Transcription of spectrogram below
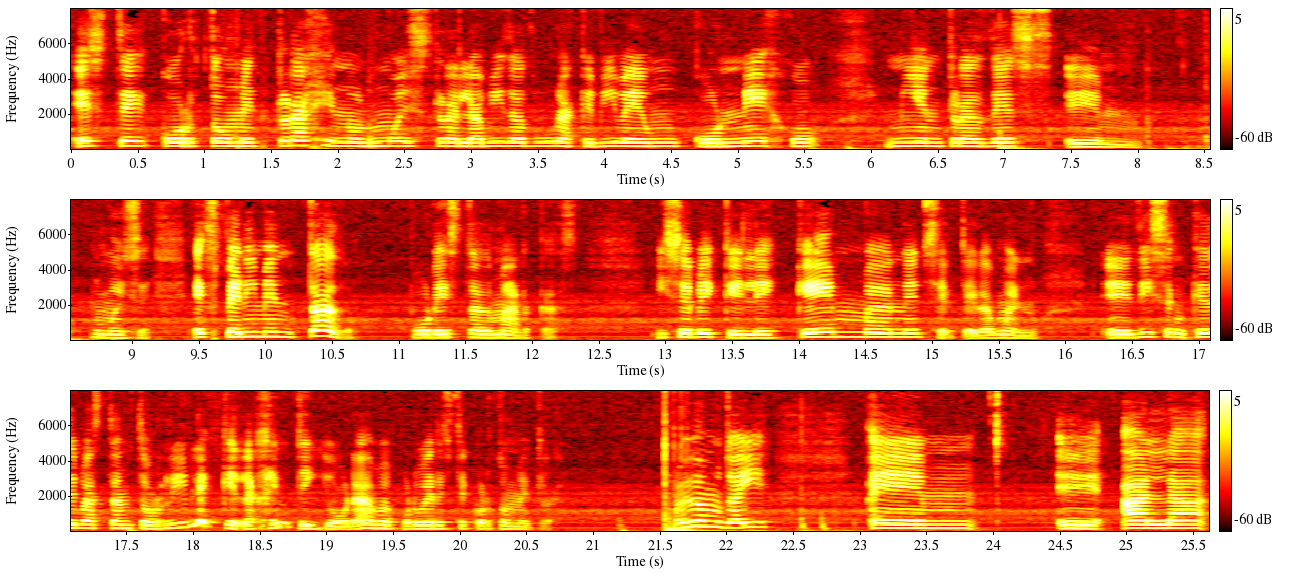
Este cortometraje nos muestra la vida dura que vive un conejo mientras es, eh, dice? Experimentado por estas marcas y se ve que le queman, etcétera. Bueno, eh, dicen que es bastante horrible, que la gente lloraba por ver este cortometraje. Hoy vamos a ir em, eh, a la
